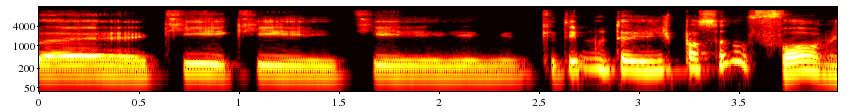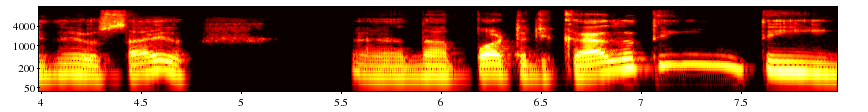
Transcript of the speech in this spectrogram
é, que, que, que, que tem muita gente passando fome, né? Eu saio é, na porta de casa, tem, tem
